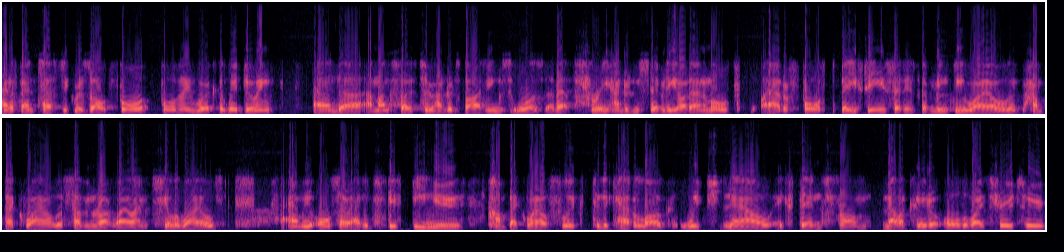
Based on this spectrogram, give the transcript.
and a fantastic result for, for the work that we're doing. And uh, amongst those 200 sightings was about 370 odd animals out of four species that is, the minke whale, the humpback whale, the southern right whale, and killer whales. And we also added 50 new humpback whale flukes to the catalogue, which now extends from Mallacoota all the way through to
